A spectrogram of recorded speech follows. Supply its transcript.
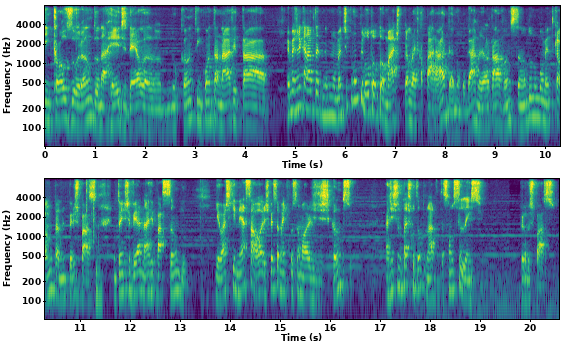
se enclausurando na rede dela, no canto, enquanto a nave tá eu imagino que a nave tá no momento tipo num piloto automático, que ela não vai ficar parada no lugar, mas ela tá avançando no momento que ela não tá indo pelo espaço. Então a gente vê a nave passando. E eu acho que nessa hora, especialmente por ser uma hora de descanso, a gente não tá escutando nada, tá só no silêncio pelo espaço.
